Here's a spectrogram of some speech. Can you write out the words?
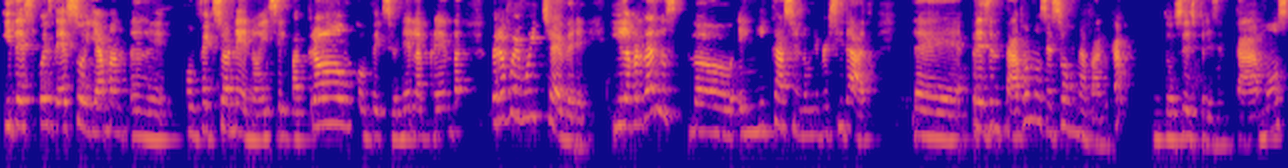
y después de eso ya eh, confeccioné, ¿no? Hice el patrón, confeccioné la prenda, pero fue muy chévere y la verdad en mi caso en la universidad presentábamos eso a una banca entonces presentamos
